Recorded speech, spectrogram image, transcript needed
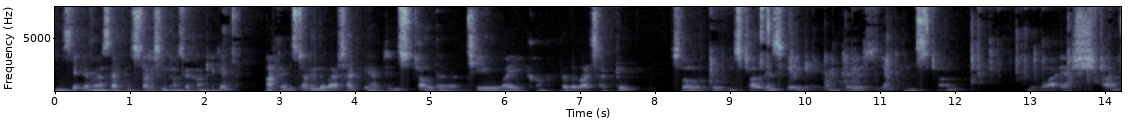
you can see the Wireshark installation also completed. After installing the Wireshark, we have to install the GUI component of the Wireshark tool. So to install this, we are going to use yum install Wireshark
